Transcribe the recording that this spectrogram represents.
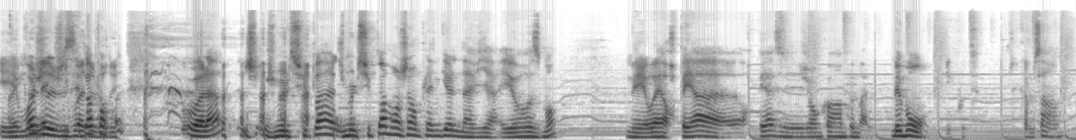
Et moi, je, je sais pas pourquoi voilà, je, me le suis pas, je me le suis pas mangé en pleine gueule Navia et heureusement. Mais ouais, Orpea, Orpea j'ai encore un peu mal. Mais bon, écoute, c'est comme ça. Hein.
